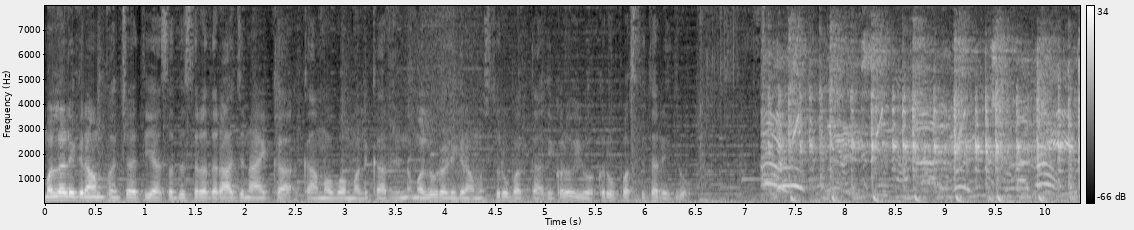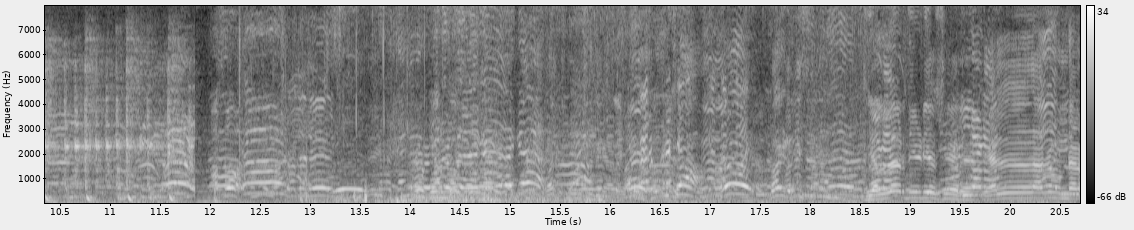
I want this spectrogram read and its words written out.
ಮಲ್ಲಳ್ಳಿ ಗ್ರಾಮ ಪಂಚಾಯತಿಯ ಸದಸ್ಯರಾದ ರಾಜನಾಯಕ ಕಾಮವ್ವ ಮಲ್ಲಿಕಾರ್ಜುನ್, ಮಲ್ಲೂರಳ್ಳಿ ಗ್ರಾಮಸ್ಥರು, ಭಕ್ತಾದಿಗಳು, ಯುವಕರು ಉಪಸ್ಥಿತರಿದ್ದರು. ಎಲ್ಲರದ್ದು ವಿಡಿಯೋ ಶೇರ್ ಎಲ್ಲರೂ ಉಂಡಾರ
